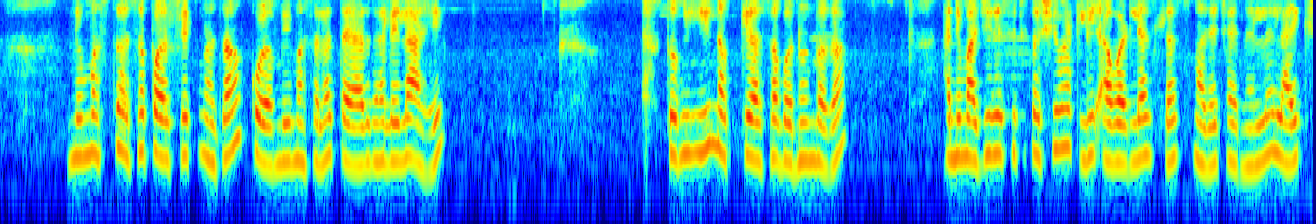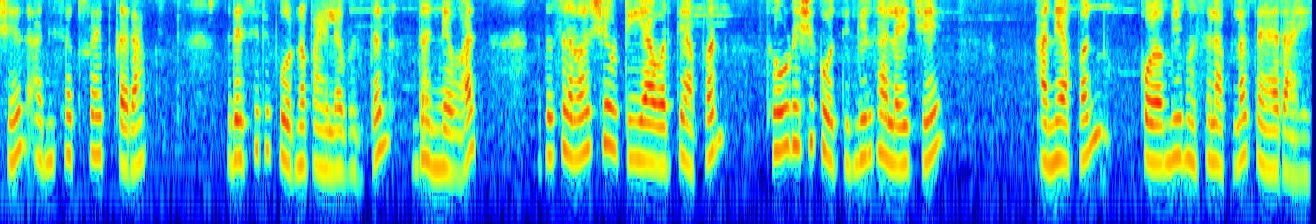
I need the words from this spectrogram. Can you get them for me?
आणि मस्त असा परफेक्ट माझा कोळंबी मसाला तयार झालेला आहे. तुम्हीही नक्की असा बनवून बघा. आणि माझी रेसिपी कशी वाटली आवडली असल्यास माझ्या चॅनलला लाईक शेअर आणि सबस्क्राईब करा. रेसिपी पूर्ण पाहिल्याबद्दल धन्यवाद. आता सर्वात शेवटी यावरती आपण थोडीशी कोथिंबीर घालायची आणि आपण कोळंबी मसाला आपला तयार आहे.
